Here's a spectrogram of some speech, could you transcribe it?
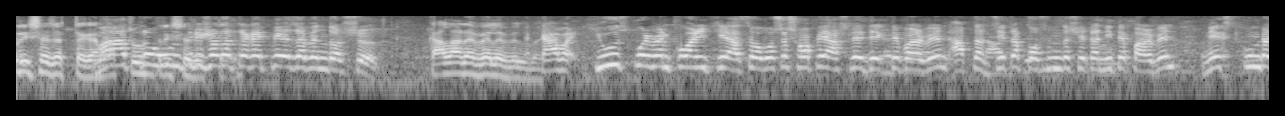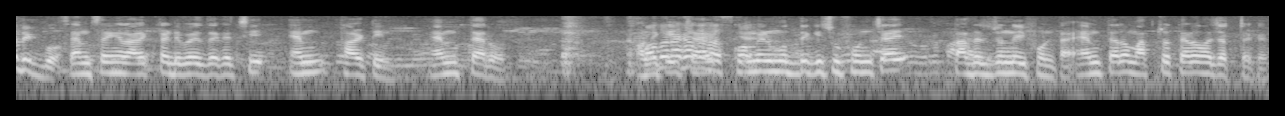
29,000 টাকা, মাত্র মাত্র 29,000 উনত্রিশ হাজার টাকায় পেয়ে যাবেন দর্শক। কালার অ্যাভেলেবেল ভাই। হিউজ পরিমাণ কোয়ালিটি আছে অবশ্য শপে আসলে দেখতে পারবেন। আপনার যেটা পছন্দ সেটা নিতে পারবেন। নেক্সট কোনটা দেখব? স্যামসাং এর আরেকটা ডিভাইস দেখাচ্ছি এম থার্টিন এম তেরো অনেকেই টাকা চায় কমের মধ্যে কিছু ফোন চাই তাদের জন্য এই ফোনটা এম তেরো মাত্র তেরো হাজার টাকায়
